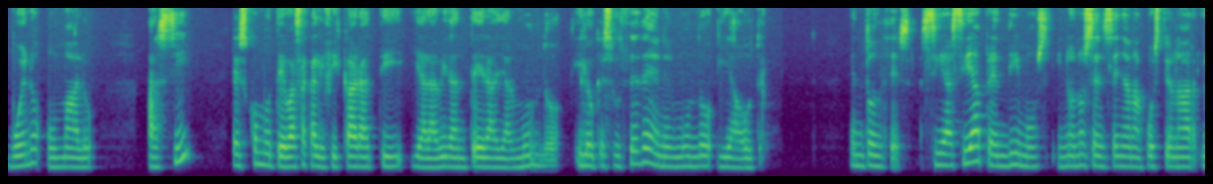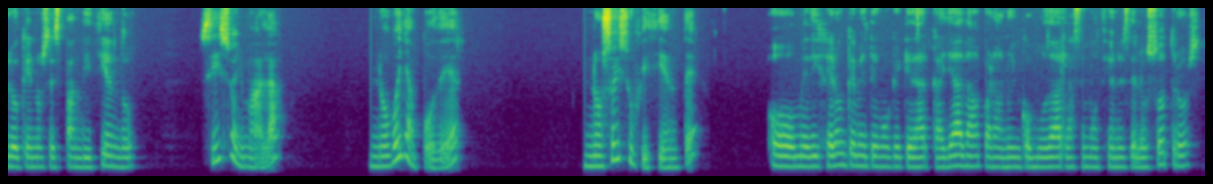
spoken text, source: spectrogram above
bueno o malo, así es como te vas a calificar a ti y a la vida entera y al mundo y lo que sucede en el mundo y a otro. Entonces, si así aprendimos y no nos enseñan a cuestionar lo que nos están diciendo, ¿sí soy mala? ¿No voy a poder? ¿No soy suficiente? o me dijeron que me tengo que quedar callada para no incomodar las emociones de los otros,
